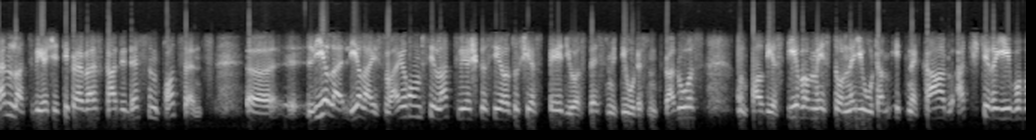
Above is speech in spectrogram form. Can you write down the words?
senlatvieši tikai vairs kādi 10%. Liela, lielais vairums ir latvieši, kas ieradušies pēdējos 10-20 gados, un paldies Dievam mēs to nejūtam it nekādu atšķirību.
